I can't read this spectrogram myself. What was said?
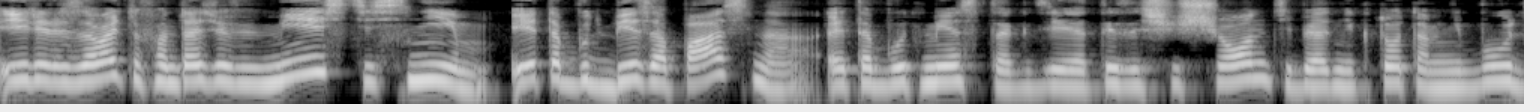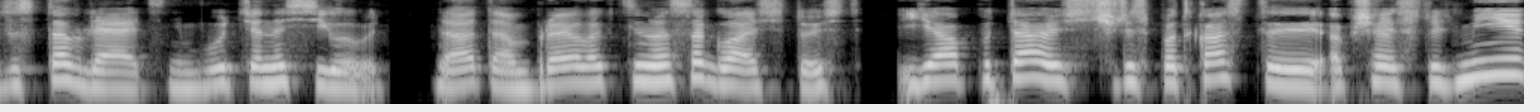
и реализовать эту фантазию вместе с ним. И это будет безопасно, это будет место, где ты защищен, тебя никто там не будет заставлять, не будет тебя насиловать. Да, там правила активного согласия. То есть я пытаюсь через подкасты, общаясь с людьми,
